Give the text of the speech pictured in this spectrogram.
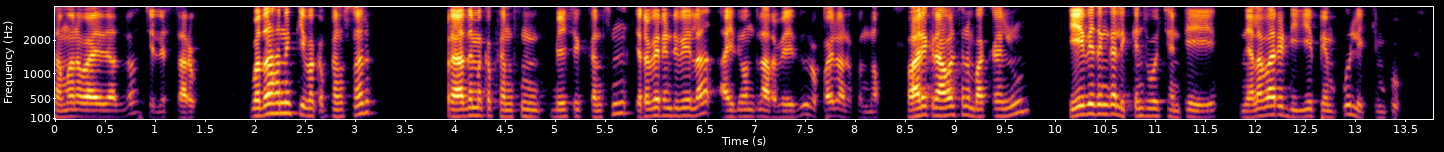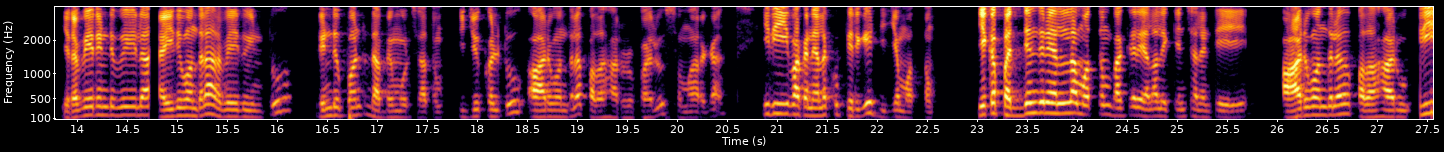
సమాన వాయిదాల్లో చెల్లిస్తారు. ఉదాహరణకి ఒక పెన్షనర్ ప్రాథమిక పెన్షన్ బేసిక్ పెన్షన్ ఇరవై రెండు వేల ఐదు వందల అరవై ఐదు రూపాయలు అనుకుందాం. వారికి రావాల్సిన బకాయిలను ఏ విధంగా లెక్కించవచ్చు అంటే నెలవారీ డిఏ పెంపు లెక్కింపు ఇరవై రెండు వేల ఐదు వందల అరవై ఐదు ఇంటూ రెండు పాయింట్ డెబ్బై మూడు శాతం ఈక్వల్ టు ఆరు వందల పదహారు రూపాయలు సుమారుగా. ఇది ఒక నెలకు పెరిగే డిఏ మొత్తం. ఇక పద్దెనిమిది నెలల మొత్తం బకాయిలు ఎలా లెక్కించాలంటే ఆరు వందల పదహారు. ఇది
